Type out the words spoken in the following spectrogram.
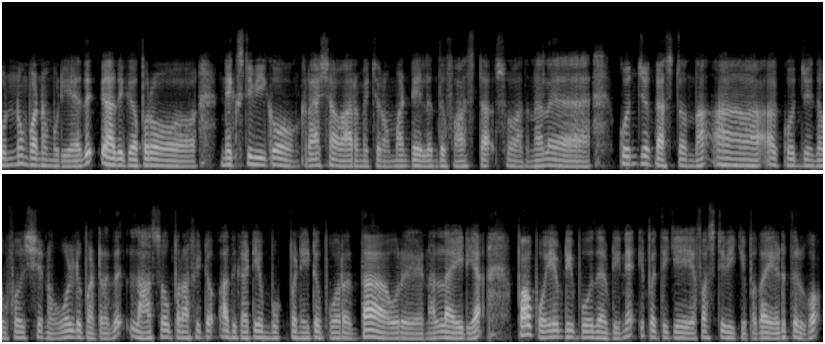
ஒன்றும் பண்ண முடியாது. அதுக்கப்புறம் நெக்ஸ்ட் வீக்கும் க்ராஷ் ஆக ஆரம்பிச்சிடும் மண்டேலேருந்து ஃபாஸ்ட்டாக ஸோ அதனால் கொஞ்சம் கஷ்டம் தான் கொஞ்சம் இந்த பொசிஷனை ஹோல்டு பண்ணுறது லாஸோ ப்ராஃபிட்டோ அதுக்காட்டியும் புக் பண்ணிவிட்டு போகிறது தான் ஒரு நல்ல ஐடியா பார்ப்போம் எப்படி போகுது அப்படின்னு. இப்போதைக்கு ஃபஸ்ட்டு வீக் இப்போ தான் எடுத்திருக்கோம்.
